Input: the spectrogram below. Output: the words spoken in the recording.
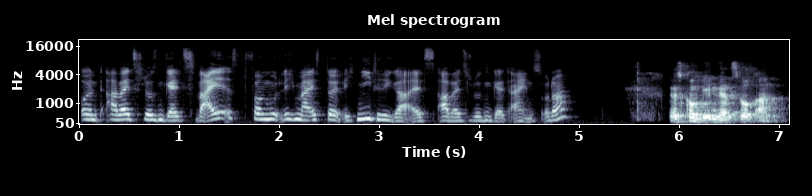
Und Arbeitslosengeld II ist vermutlich meist deutlich niedriger als Arbeitslosengeld I, oder? Es kommt eben ganz drauf an.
